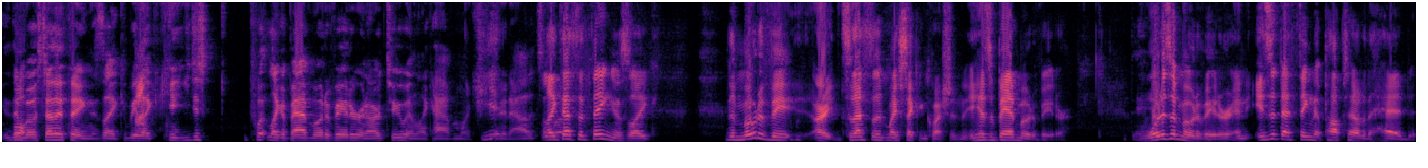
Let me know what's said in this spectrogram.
than Well, most other things. Like, be like, can you just put like a bad motivator in R two and like have them like shoot Yeah, it out? At like that's the thing is like the motivate. All right, so that's the, my second question. It has a bad motivator. What is a motivator, and is it that thing that pops out of the head?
